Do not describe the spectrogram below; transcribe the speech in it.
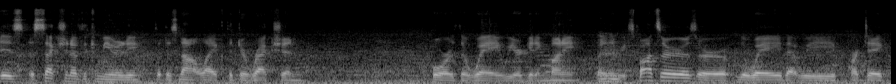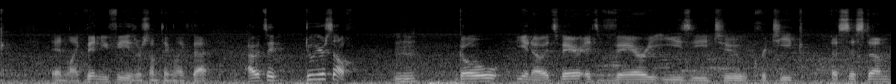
is a section of the community that does not like the direction or the way we are getting money, whether it be mm-hmm. sponsors or the way that we partake in like venue fees or something like that, I would say do it yourself. Mm-hmm. Go, you know, it's very it's very easy to critique a system,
